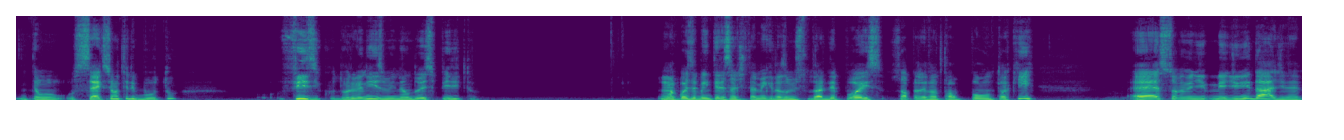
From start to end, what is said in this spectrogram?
Então, o sexo é um atributo físico do organismo e não do espírito. Uma coisa bem interessante também que nós vamos estudar depois, só para levantar o ponto aqui, é sobre a mediunidade, né?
